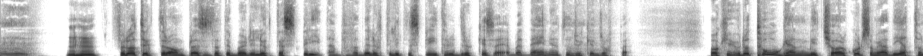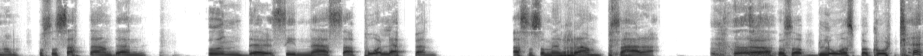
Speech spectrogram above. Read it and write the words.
Mm. Mm-hmm. För då tyckte de plötsligt att det började lukta sprit. Han bara, det luktar lite sprit, har du druckit? Så jag bara, nej, jag har inte druckit en droppe. Okej, okay, och då tog han mitt körkort som jag hade gett honom och så satte han den under sin näsa, på läppen. Alltså som en ramp så här. och så blås på kortet.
